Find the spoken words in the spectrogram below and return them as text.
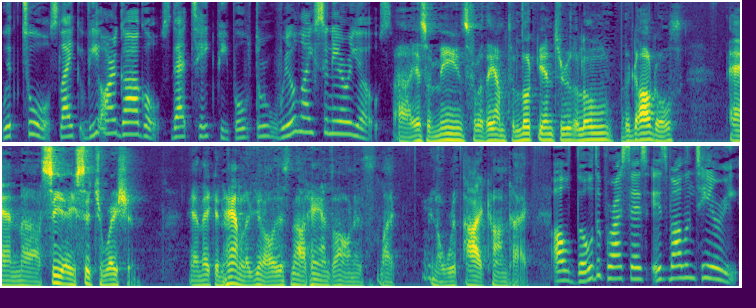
With tools like VR goggles that take people through real life scenarios. Uh, it's a means for them to look into the little the goggles and uh, see a situation and they can handle it. You know, it's not hands on, it's like, you know, with eye contact. Although the process is voluntary,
